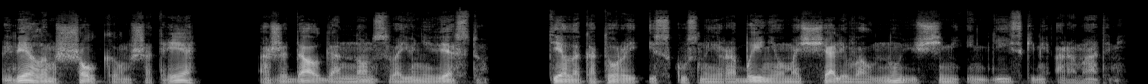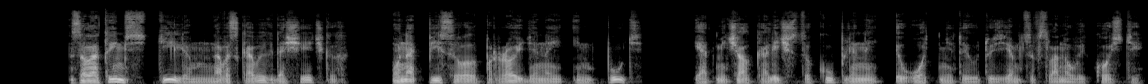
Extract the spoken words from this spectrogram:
В белом шелковом шатре ожидал Ганнон свою невесту, тело которой искусные рабыни умощали волнующими индийскими ароматами. Золотым стилем на восковых дощечках он описывал пройденный им путь и отмечал количество купленной и отнятой у туземцев слоновой кости.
